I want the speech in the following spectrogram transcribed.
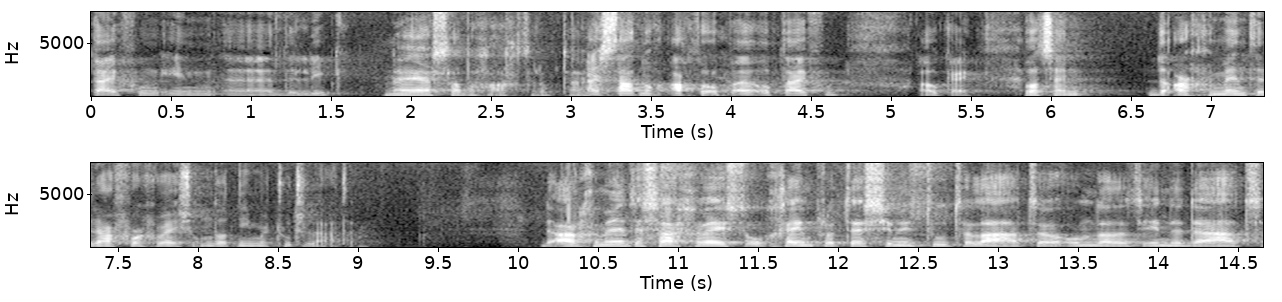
Typhoon in de league. Nee, hij staat nog achter op Typhoon. Hij staat nog achter op, op Typhoon? Oké. Okay. Wat zijn de argumenten daarvoor geweest om dat niet meer toe te laten? De argumenten zijn geweest om geen protesten meer toe te laten, omdat het inderdaad,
